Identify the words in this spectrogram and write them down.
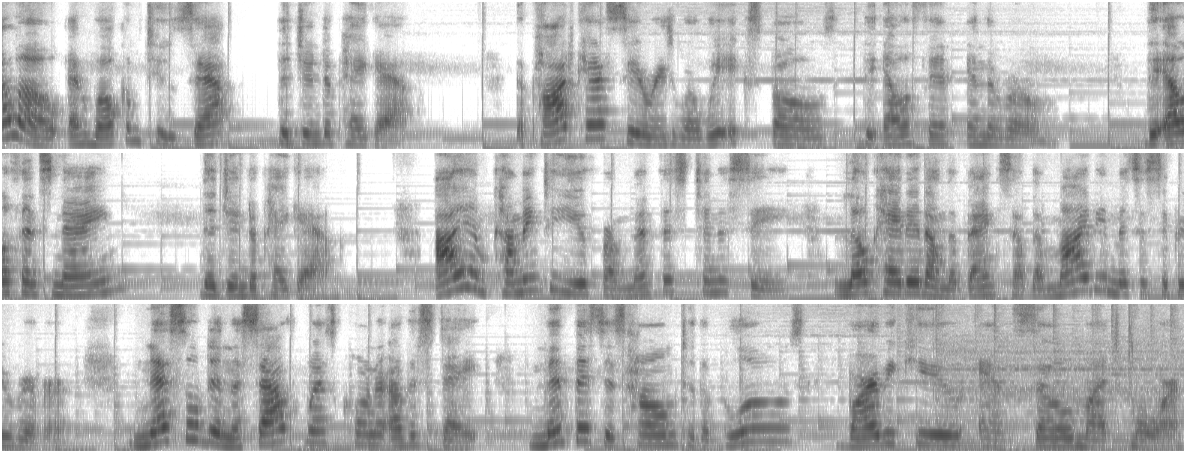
Hello, and welcome to Zap the Gender Pay Gap, the podcast series where we expose the elephant in the room. The elephant's name, the gender pay gap. I am coming to you from Memphis, Tennessee, located on the banks of the mighty Mississippi River. Nestled in the southwest corner of the state, Memphis is home to the blues, barbecue, and so much more.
